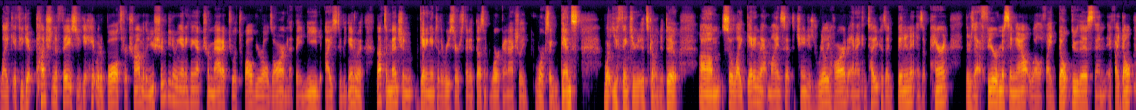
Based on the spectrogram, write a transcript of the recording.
Like if you get punched in the face, you get hit with a ball, it's for trauma. Then you shouldn't be doing anything that traumatic to a 12 year old's arm that they need ice to begin with. Not to mention getting into the research that it doesn't work and it actually works against what you think it's going to do. Um, so like getting that mindset to change is really hard. And I can tell you because I've been in it as a parent, there's that fear of missing out. Well, if I don't do this, then if I don't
